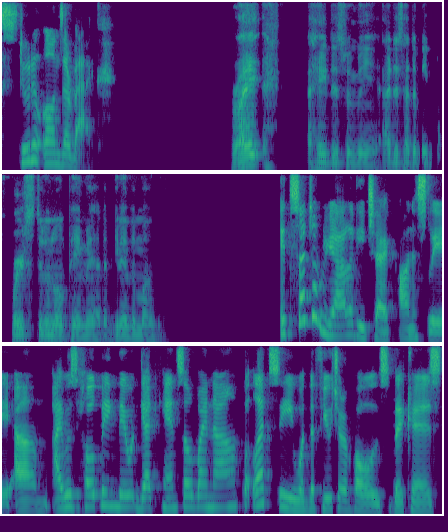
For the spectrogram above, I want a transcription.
student loans are back. Right? I hate this for me. I just had to make my first student loan payment at the beginning of the month. It's such a reality check, honestly. Um, I was hoping they would get canceled by now, but let's see what the future holds because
